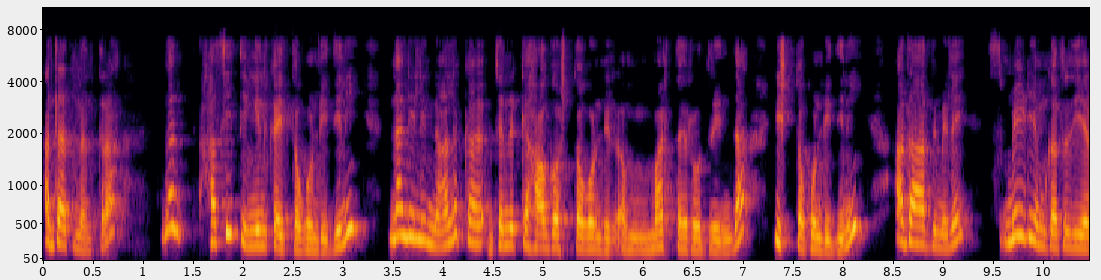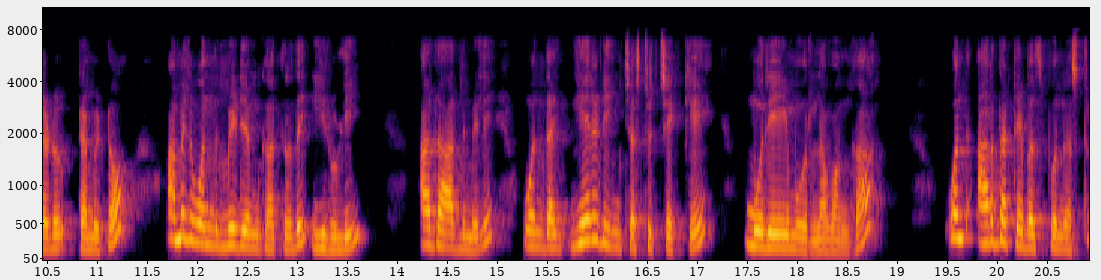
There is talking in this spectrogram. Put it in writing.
ಅದಾದ ನಂತರ ಹಸಿ ತೆಂಗಿನಕಾಯಿ ತೊಗೊಂಡಿದ್ದೀನಿ. ನಾನಿಲ್ಲಿ ನಾಲ್ಕು ಜನಕ್ಕೆ ಆಗೋಷ್ಟು ತೊಗೊಂಡಿರೋ ಮಾಡ್ತಾ ಇರೋದ್ರಿಂದ ಇಷ್ಟು ತೊಗೊಂಡಿದ್ದೀನಿ. ಅದಾದಮೇಲೆ ಮೀಡಿಯಂ ಗಾತ್ರದ ಎರಡು ಟೊಮೆಟೊ, ಆಮೇಲೆ ಒಂದು ಮೀಡಿಯಂ ಗಾತ್ರದ ಈರುಳ್ಳಿ, ಅದಾದ ಮೇಲೆ ಒಂದು ಎರಡು ಇಂಚಷ್ಟು ಚಕ್ಕೆ, ಮೂರೇ ಮೂರು ಲವಂಗ, ಒಂದು ಅರ್ಧ ಟೇಬಲ್ ಸ್ಪೂನಷ್ಟು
